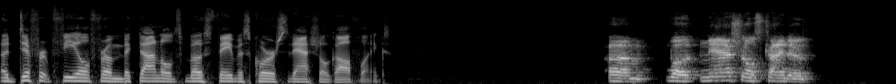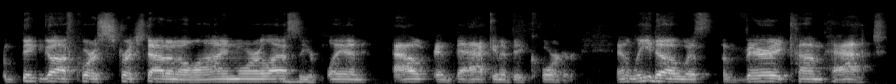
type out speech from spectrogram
a different feel from Macdonald's most famous course, National Golf Links? Um, well, Nationals kind of a big golf course stretched out on a line more or less. So you're playing out and back in a big quarter. And Lido was a very compact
